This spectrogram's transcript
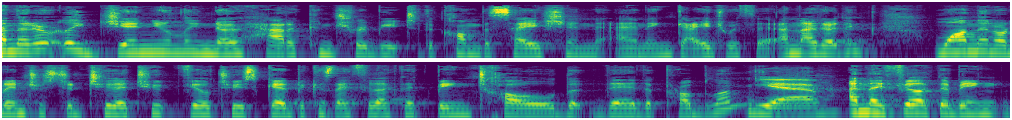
And they don't really genuinely know how to contribute to the conversation and engage with it. And I don't think one, they're not interested. Two, they too, feel too scared because they feel like they're being told that they're the problem. Yeah. And they feel like they're being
